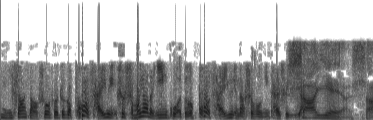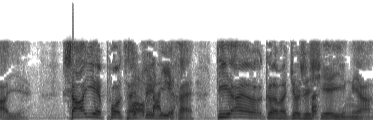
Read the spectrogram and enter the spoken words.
你想想说说这个破财运是什么样的因果得破财运呢？师傅，您开始一下。杀业呀，杀业，杀业破财最厉害。第二个嘛就是邪淫呀，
